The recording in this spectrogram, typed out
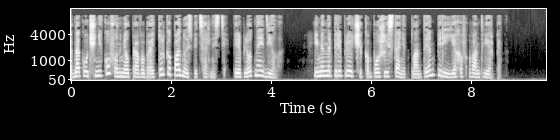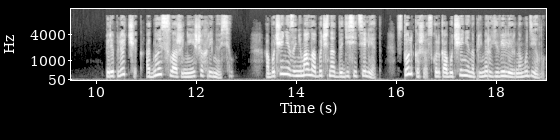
Однако учеников он имел право брать только по одной специальности — переплетное дело. Именно переплетчиком позже и станет Плантен, переехав в Антверпен. Переплетчик — одно из сложнейших ремесел. Обучение занимало обычно до 10 лет, столько же, сколько обучение, например, ювелирному делу.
